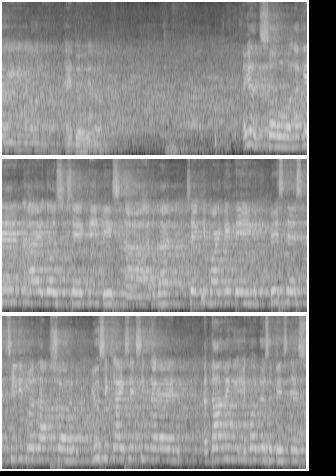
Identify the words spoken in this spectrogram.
magiging ano ka na, idol, you know? Ayun, so again, idols, checking base, uh, ano ba, checking marketing, business, CD production, music licensing na rin. Ang daming involved sa business.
